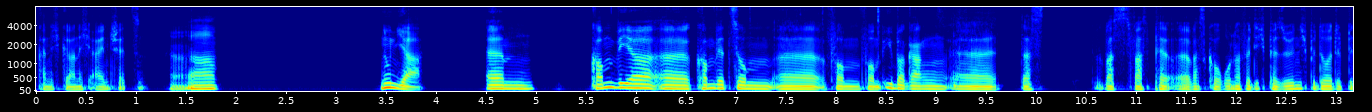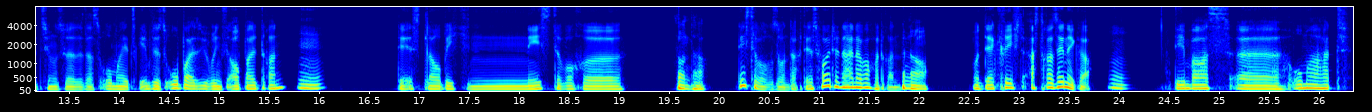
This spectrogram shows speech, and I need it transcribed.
kann ich gar nicht einschätzen. Ja. Ja. Nun ja, ähm, kommen wir, äh, kommen wir zum äh, vom vom Übergang, äh, das was was per, äh, was Corona für dich persönlich bedeutet, beziehungsweise dass Oma jetzt geimpft ist. Opa ist übrigens auch bald dran. Mhm. Der ist, glaube ich, nächste Woche Sonntag, nächste Woche Sonntag. Der ist heute in einer Woche dran. genau. Und der kriegt AstraZeneca. Mhm. Dem war es, äh, Oma hat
